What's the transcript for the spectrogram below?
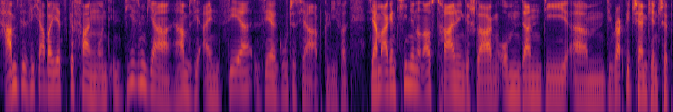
Haben sie sich aber jetzt gefangen und in diesem Jahr haben sie ein sehr, sehr gutes Jahr abgeliefert. Sie haben Argentinien und Australien geschlagen, um dann die, ähm, die Rugby Championship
